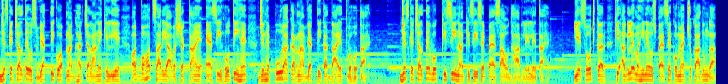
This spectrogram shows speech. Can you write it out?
जिसके चलते उस व्यक्ति को अपना घर चलाने के लिए और बहुत सारी आवश्यकताएँ ऐसी होती हैं जिन्हें पूरा करना व्यक्ति का दायित्व होता है, जिसके चलते वो किसी ना किसी से पैसा उधार ले लेता है। ये सोचकर कि अगले महीने उस पैसे को मैं चुका दूँगा,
